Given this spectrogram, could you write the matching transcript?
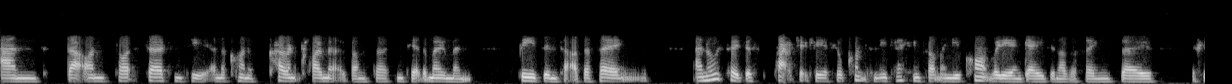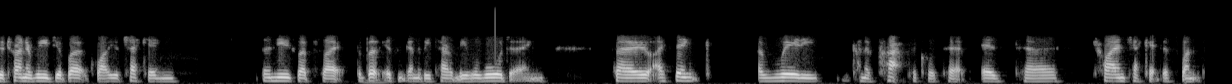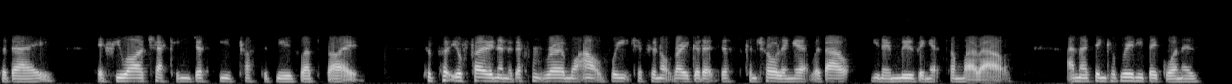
And that uncertainty and the kind of current climate of uncertainty at the moment feeds into other things. And also, just practically, if you're constantly checking something, you can't really engage in other things. So, if you're trying to read your book while you're checking the news website, the book isn't going to be terribly rewarding. So, I think a really kind of practical tip is to try and check it just once a day. If you are checking, just use trusted news websites to put your phone in a different room or out of reach if you're not very good at just controlling it without, you know, moving it somewhere else. And I think a really big one is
